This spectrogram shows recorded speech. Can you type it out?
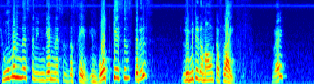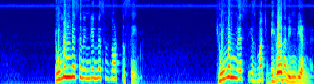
humanness and Indianness is the same in both cases there is limited amount of life right. Humanness and Indianness is not the same humanness is much bigger than Indianness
